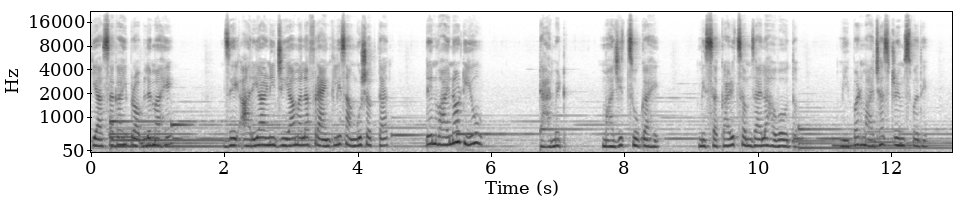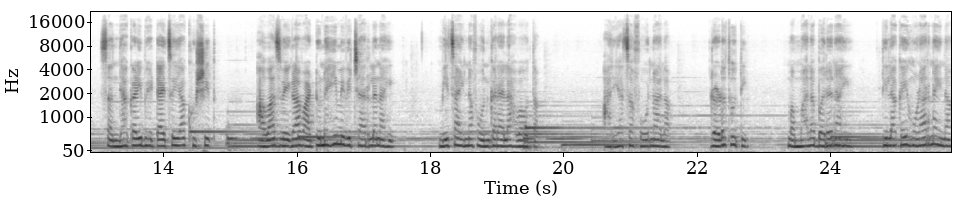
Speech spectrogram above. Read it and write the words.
की असा काही प्रॉब्लेम आहे? जे आर्या आणि जिया मला फ्रँकली सांगू शकतात then why not you dammit माझीच चूक आहे. मी सकाळीच समजायला हवं होतं. मी पण माझ्याच ड्रीम्समध्ये संध्याकाळी भेटायचं या खुशीत. आवाज वेगळा वाटूनही मी विचारलं नाही. मीच आईंना फोन करायला हवा होता. आर्याचा फोन आला. रडत होती. मम्माला बरं नाही. तिला काही होणार नाही ना?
